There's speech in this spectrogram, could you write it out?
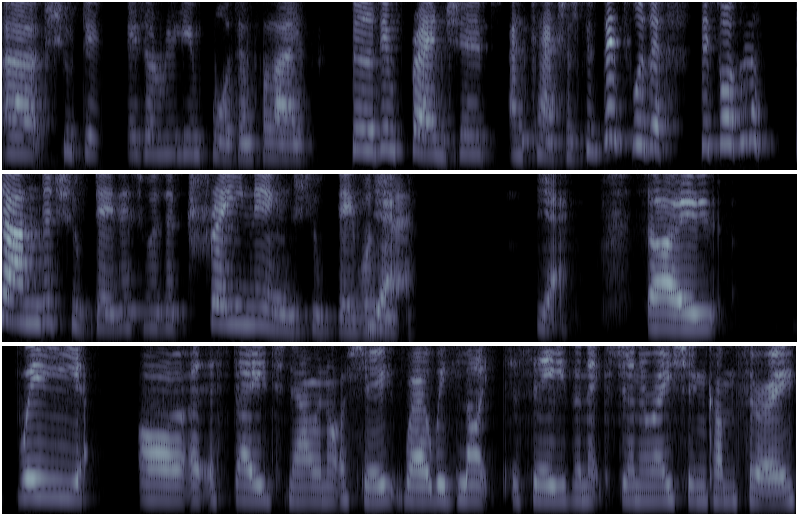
uh, shoot days are really important for like building friendships and connections? Because this was a this wasn't a standard shoot day. This was a training shoot day, wasn't yeah. it? Yeah. So we are at a stage now in our shoot where we'd like to see the next generation come through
